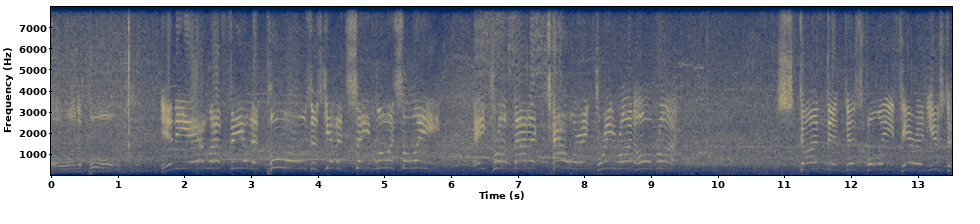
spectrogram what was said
Oh, one to Pujols in the air, left field, and Pujols has given St. Louis the lead. A dramatic, towering three-run home run. Stunned in disbelief here in Houston.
